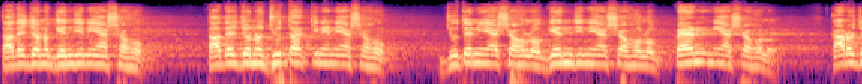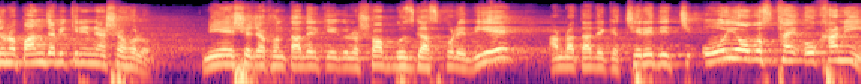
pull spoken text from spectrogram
তাদের জন্য গেঞ্জি নিয়ে আসা হোক। তাদের জন্য জুতা কিনে নিয়ে আসা হোক। জুতে নিয়ে আসা হলো, গেঞ্জি নিয়ে আসা হলো, প্যান্ট নিয়ে আসা হলো, কারোর জন্য পাঞ্জাবি কিনে নিয়ে আসা হলো। নিয়ে এসে যখন তাদেরকে এগুলো সব গুজগাছ করে দিয়ে আমরা তাদেরকে ছেড়ে দিচ্ছি, ওই অবস্থায় ওখানেই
